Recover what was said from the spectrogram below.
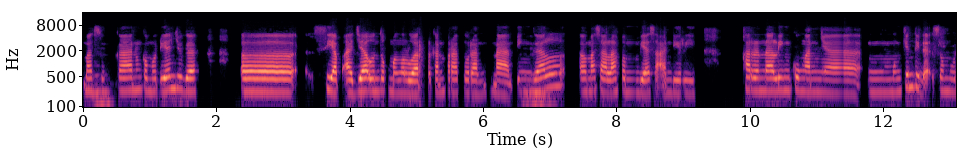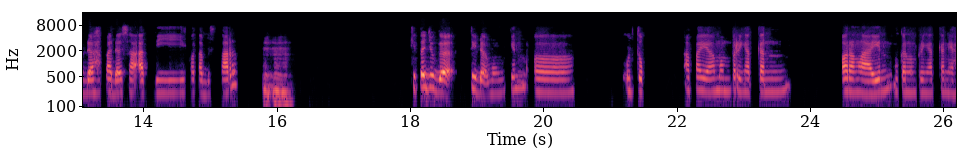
masukan, kemudian juga eh, siap aja untuk mengeluarkan peraturan. Nah, tinggal eh, masalah pembiasaan diri. Karena lingkungannya mm, mungkin tidak semudah pada saat di kota besar, Mm-mm. kita juga tidak mungkin eh, untuk apa ya memperingatkan orang lain bukan memperingatkan ya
